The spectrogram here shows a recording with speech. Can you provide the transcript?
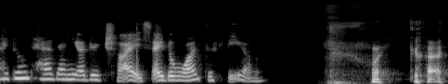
I don't have any other choice. I don't want to fail. Oh my God.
